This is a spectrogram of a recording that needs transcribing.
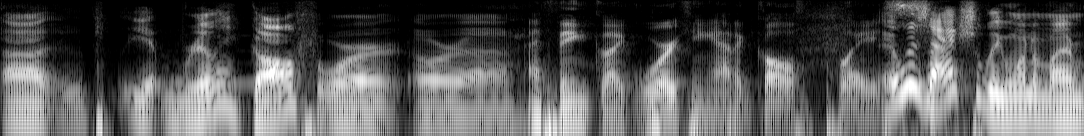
Uh, yeah, really, golf or or uh, I think like working at a golf place. it was actually one of my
